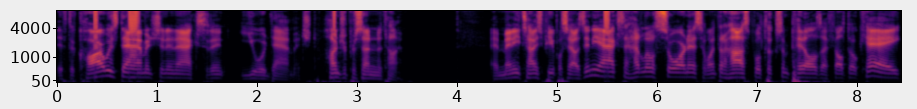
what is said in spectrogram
if the car was damaged in an accident, you were damaged 100% of the time. And many times people say, I was in the accident, had a little soreness, I went to the hospital, took some pills, I felt okay.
